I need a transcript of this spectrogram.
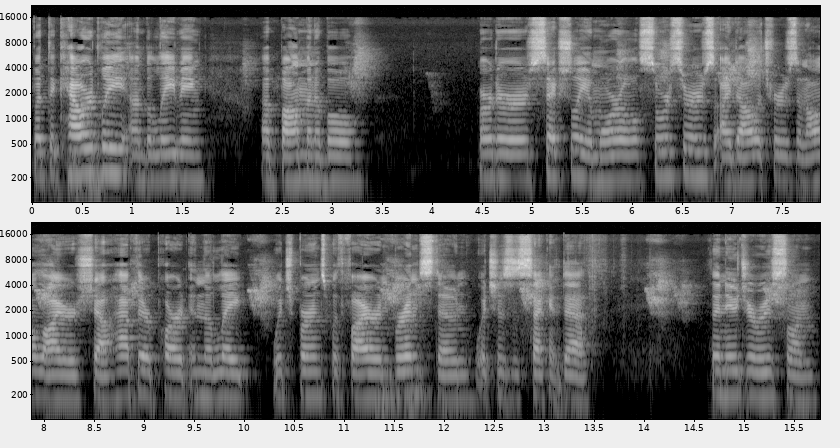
But the cowardly, unbelieving, abominable, murderers, sexually immoral, sorcerers, idolaters, and all liars shall have their part in the lake which burns with fire and brimstone, which is the second death. The New Jerusalem.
